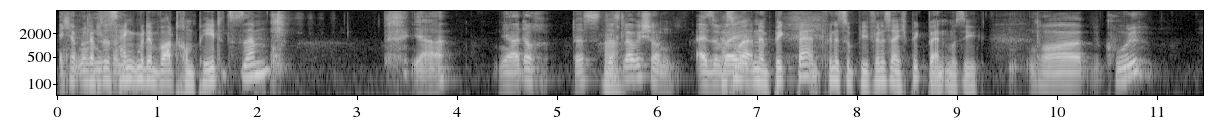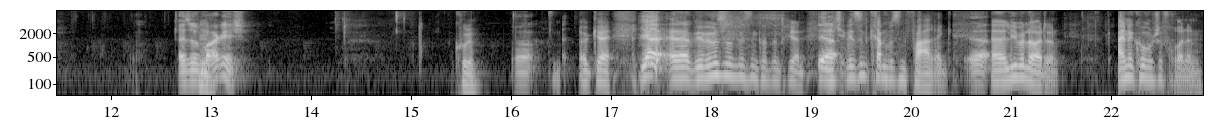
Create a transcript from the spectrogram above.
Ich habe noch Glaubst nie du, das von, hängt mit dem Wort Trompete zusammen? Ja, ja, doch. Das, das glaube ich schon. Also, Hast du mal weil, eine Big Band? Findest du, wie findest du eigentlich Big Band Musik? boah, cool. Also Hm. mag ich. Cool. Ja. Okay. Ja, äh, wir, müssen uns ein bisschen konzentrieren. Ja. Ich, wir sind gerade ein bisschen fahrig. Ja. Äh, liebe Leute, eine komische Freundin.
